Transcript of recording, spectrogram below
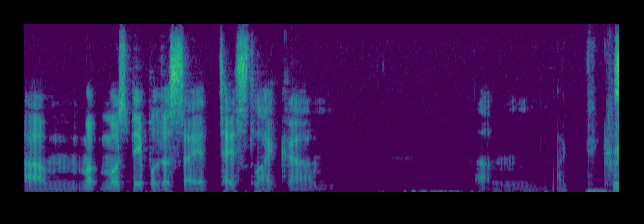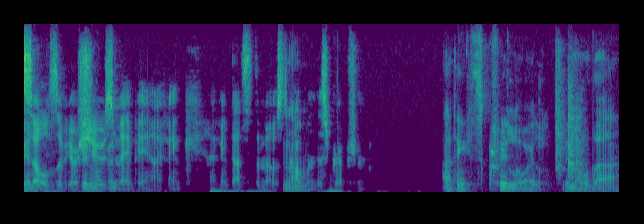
Um, mo- most people just say it tastes like um, um, like krill. soles of your shoes. oil. Maybe I think I think that's the most No. common description. I think it's krill oil. You know the.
